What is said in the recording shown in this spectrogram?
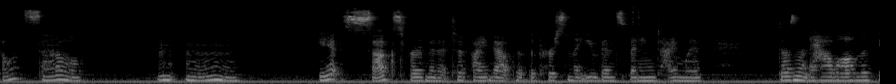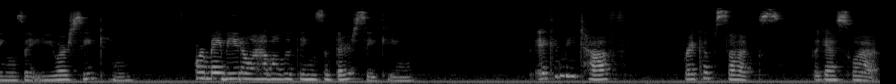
Don't settle. Mm-mm. It sucks for a minute to find out that the person that you've been spending time with doesn't have all the things that you are seeking. Or maybe you don't have all the things that they're seeking. It can be tough. Breakup sucks. But guess what?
